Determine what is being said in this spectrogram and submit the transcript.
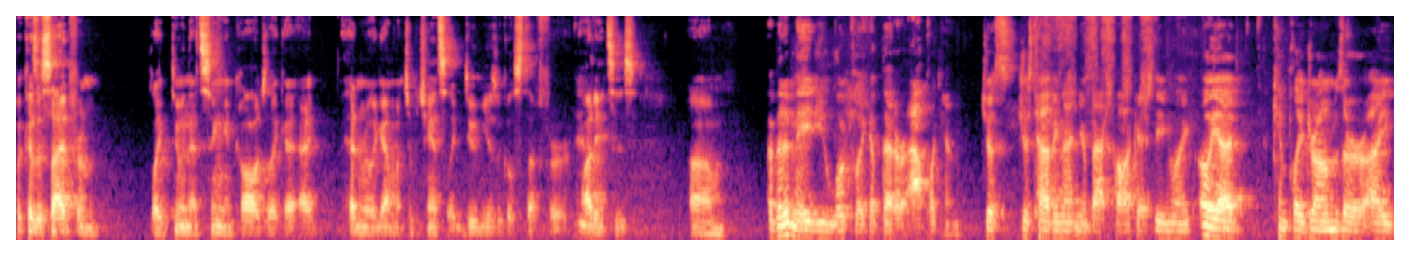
because aside from like doing that singing in college, like I, I hadn't really got much of a chance to like do musical stuff for Yeah. audiences. Um, I bet it made you look like a better applicant. Just just having that in your back pocket, being like, oh yeah, I can play drums or I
